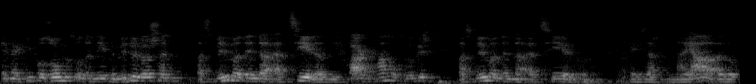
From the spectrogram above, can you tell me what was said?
Energieversorgungsunternehmen in Mitteldeutschland, was will man denn da erzählen? Also die Frage kam auch so wirklich, was will man denn da erzählen? Und ich habe gesagt, naja, also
